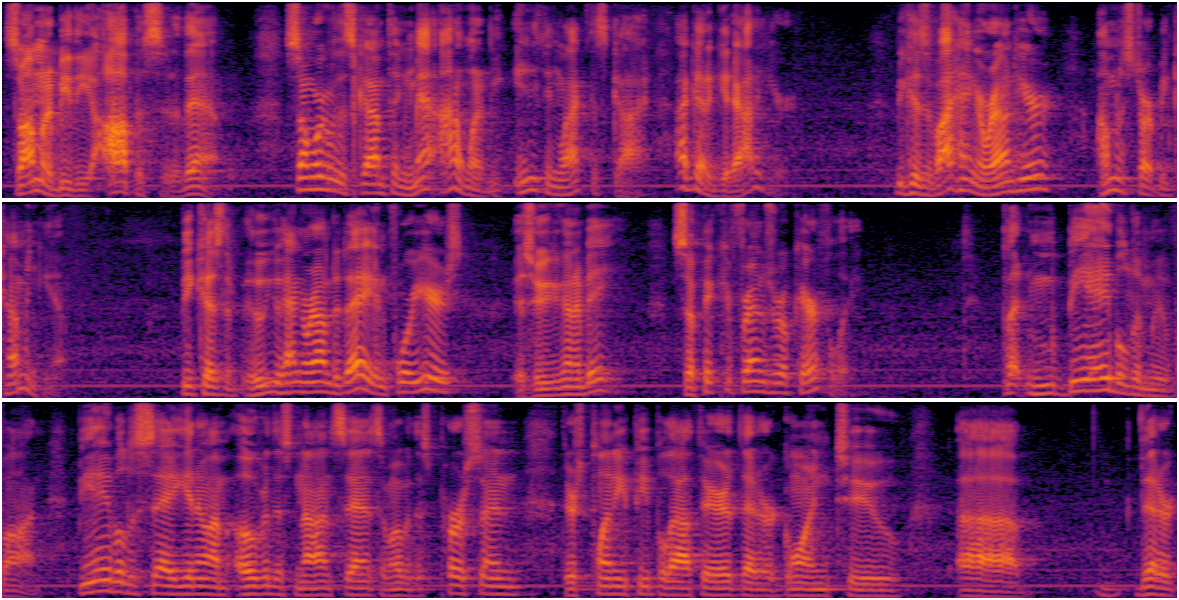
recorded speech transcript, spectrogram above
So I'm going to be the opposite of them. So I'm working with this guy, I'm thinking, man, I don't want to be anything like this guy. I got to get out of here. Because if I hang around here, I'm going to start becoming him. Because the, who you hang around today in four years is who you're going to be. So pick your friends real carefully. But be able to move on be able to say, you know, I'm over this nonsense, I'm over this person. There's plenty of people out there that are going to uh, that are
